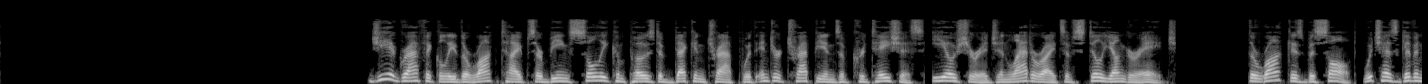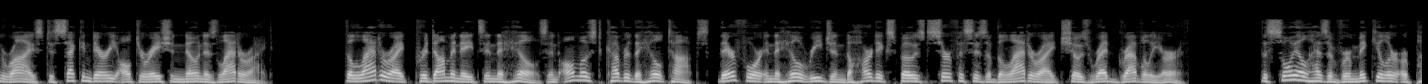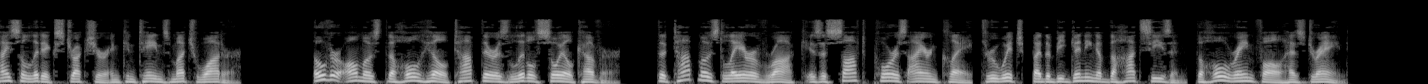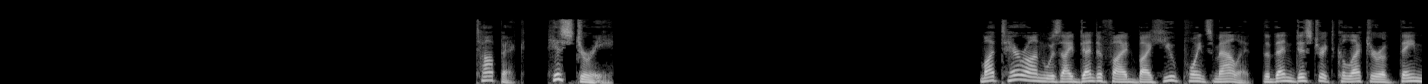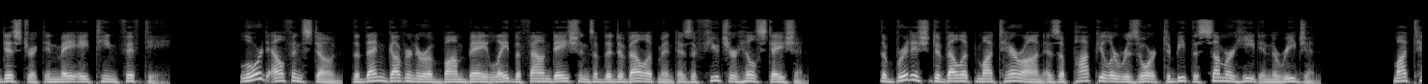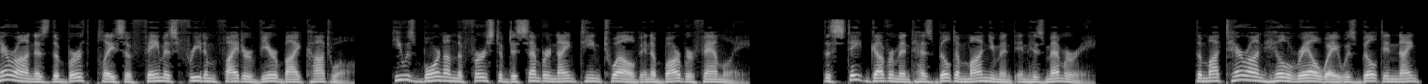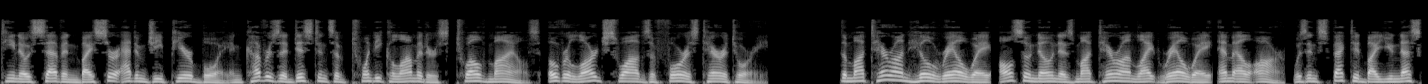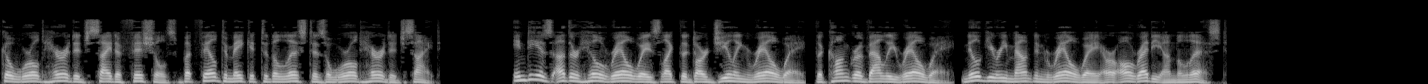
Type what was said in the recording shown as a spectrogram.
Geographically the rock types are being solely composed of Deccan trap with intertrappeans of Cretaceous, Eosarge and laterites of still younger age. The rock is basalt, which has given rise to secondary alteration known as laterite. The laterite predominates in the hills and almost cover the hill tops, therefore in the hill region the hard exposed surfaces of the laterite shows red gravelly earth. The soil has a vermicular or pisolithic structure and contains much water. Over almost the whole hill top there is little soil cover. The topmost layer of rock is a soft porous iron clay, through which, by the beginning of the hot season, the whole rainfall has drained. History Matheran was identified by Hugh Poyntz Malet, the then district collector of Thane district in May 1850. Lord Elphinstone, the then Governor of Bombay laid the foundations of the development as a future hill station. The British developed Matheran as a popular resort to beat the summer heat in the region. Matheran is the birthplace of famous freedom fighter Veer Bhai Kotwal. He was born on 1 December 1912 in a Barber family. The state government has built a monument in his memory. The Matheran Hill Railway was built in 1907 by Sir Adamjee Peerbhoy and covers a distance of 20 kilometres 12 miles, over large swaths of forest territory. The Matheran Hill Railway, also known as Matheran Light Railway MLR, was inspected by UNESCO World Heritage Site officials but failed to make it to the list as a World Heritage Site. India's other hill railways like the Darjeeling Railway, the Kangra Valley Railway, Nilgiri Mountain Railway are already on the list.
